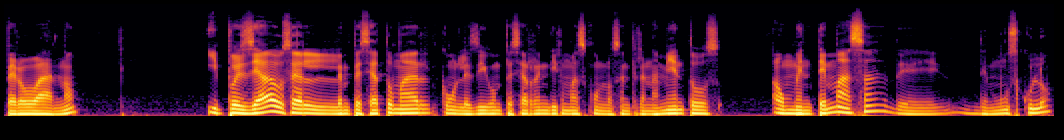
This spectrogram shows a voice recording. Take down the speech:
pero va, ¿no? Y pues ya, o sea, le empecé a tomar, como les digo, empecé a rendir más con los entrenamientos, aumenté masa de, de músculo,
